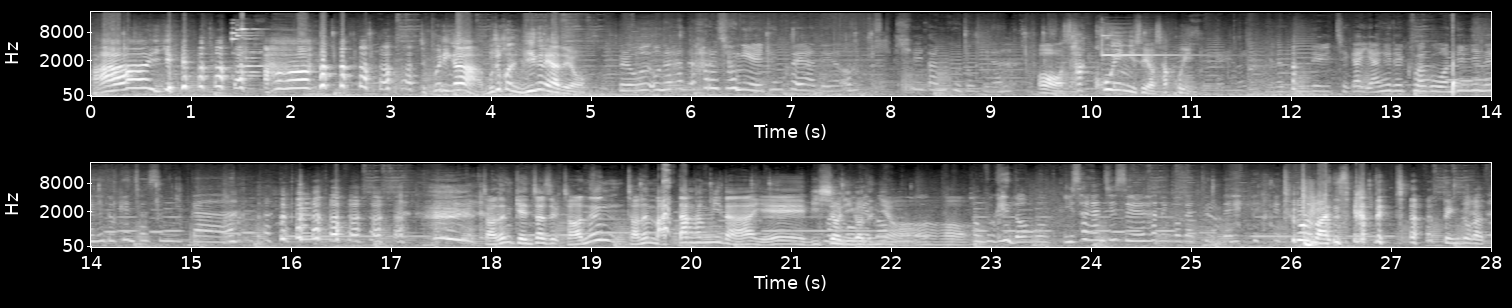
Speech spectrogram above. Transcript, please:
아 이게 아. 뿌리가 무조건 린을 해야 돼요. 그리고 오- 오늘 하루, 하루 종일 탱커 해야 돼요. 킬당 고독이라. 어 4코인이세요 4코인. 여러분들 제가 양해를 구하고 원딜린을 해도 괜찮습니까? 저는 괜찮습니다 저는 저는 마땅합니다. 예 미션이거든요. 너무- 어. 너무 이상한 짓을 하는 것 같은데. 트롤 만세가 된것 같아.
